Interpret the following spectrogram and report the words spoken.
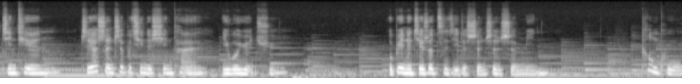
今天，只要神志不清的心态离我远去，我便能接受自己的神圣生命。痛苦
